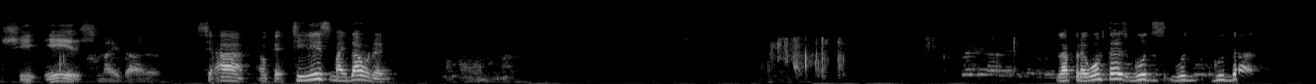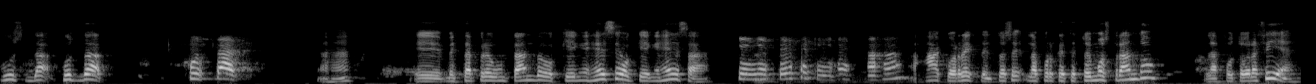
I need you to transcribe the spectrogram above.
she is my daughter. She- ah, okay. She is my daughter. La pregunta es, who's, who's, who's that? Who's that? Who's that? Who's that? Ajá. Eh, me está preguntando quién es ese o quién es esa. ¿Quién es ese? ¿Quién es ese? Ajá. Ajá, correcto. Entonces, la porque te estoy mostrando la fotografía.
